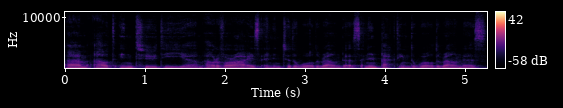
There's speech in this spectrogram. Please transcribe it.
um, out into the um, out of our eyes and into the world around us and impacting the world around us.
